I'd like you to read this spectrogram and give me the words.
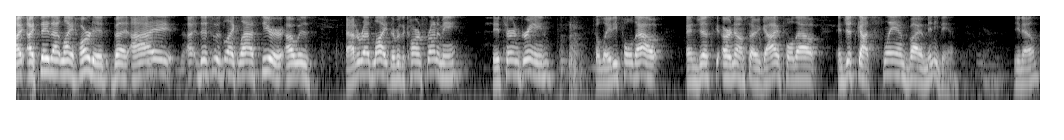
I, I say that lighthearted, but I, I this was like last year. I was at a red light. There was a car in front of me. It turned green. The lady pulled out and just, or no, I'm sorry, a guy pulled out and just got slammed by a minivan. You know,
